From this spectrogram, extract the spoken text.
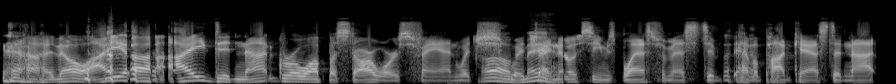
no, I uh, I did not grow up a Star Wars fan, which Oh, which man. I know seems blasphemous to have a podcast and not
